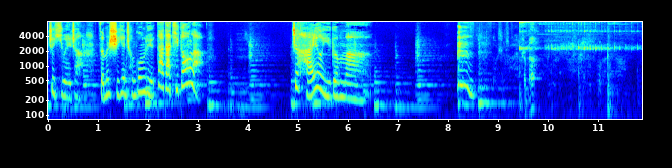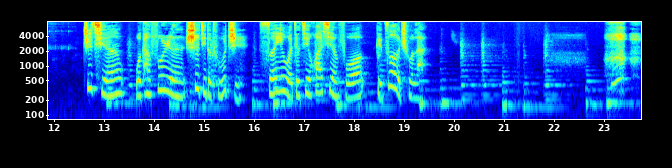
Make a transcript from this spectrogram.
这意味着咱们实验成功率大大提高了。这还有一个嘛。什么？之前我看夫人设计的图纸，所以我就借花献佛给做了出来。啊，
